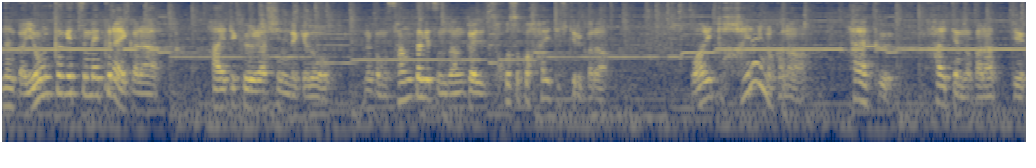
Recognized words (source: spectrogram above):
なんか4ヶ月目くらいから生えてくるらしいんだけどなんかもう3ヶ月の段階でそこそこ生えてきてるから割と早いのかな？早く生えてんのかなっていう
